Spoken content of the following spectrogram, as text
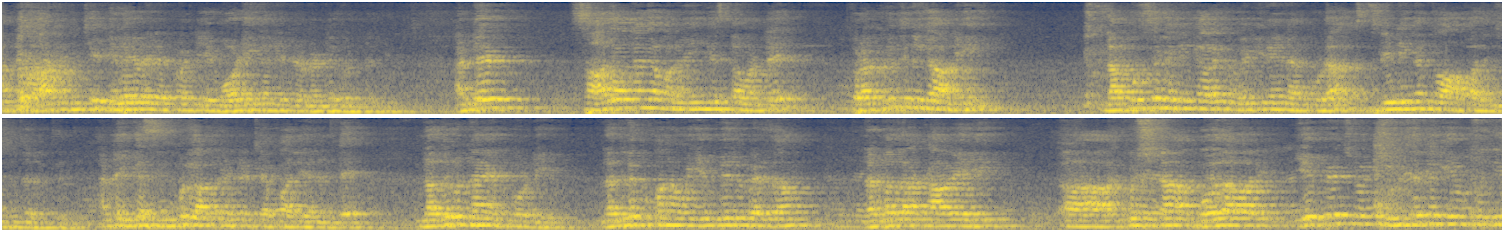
అంటే వాటి నుంచి డిరైవ్ అయినటువంటి బాడీ అనేటటువంటిది ఉంటుంది. అంటే సాధారణంగా మనం ఏం చేస్తామంటే ప్రకృతిని కానీ నపుంసక లింగాలకు వెళ్ళినైనా కూడా స్త్రీలింగంతో ఆపాదించడం జరుగుతుంది. అంటే ఇంకా సింపుల్ ఆపరేటర్ చెప్పాలి అని అంటే నదులు ఉన్నాయనుకోండి నదులకు మనం ఏం పేరు పెడదాం నర్మదా కావేరి కృష్ణ గోదావరి ఏ పేరు చూడండి నిజంగా ఏముంటుంది?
